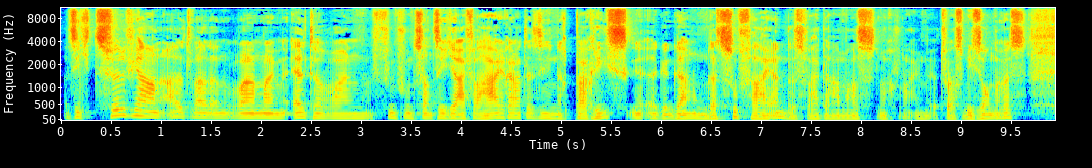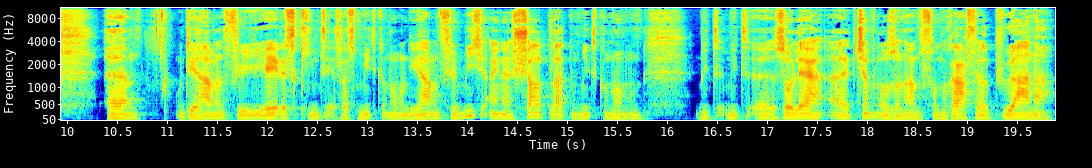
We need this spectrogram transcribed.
als ich zwölf Jahre alt war, dann waren meine Eltern waren 25 Jahre verheiratet, sind nach Paris äh, gegangen, um das zu feiern. Das war damals noch etwas Besonderes. Ähm, und die haben für jedes Kind etwas mitgenommen. Die haben für mich eine Schallplatte mitgenommen mit, mit äh, Solaire äh, Cembalo von Rafael Puana.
